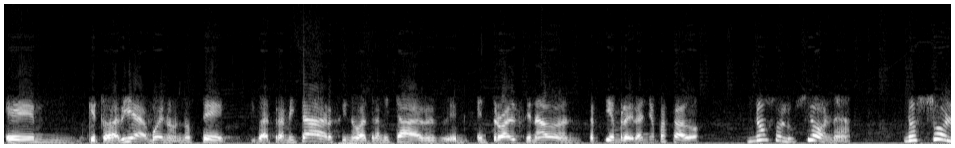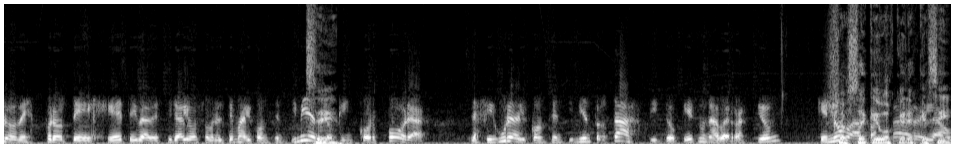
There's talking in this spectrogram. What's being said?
em, que todavía, bueno, no sé si va a tramitar, si no va a tramitar, em, entró al Senado en septiembre del año pasado, no soluciona, no solo desprotege, te iba a decir algo sobre el tema del consentimiento, que incorpora la figura del consentimiento tácito, que es una aberración que no Yo sé que vos querés que sí.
